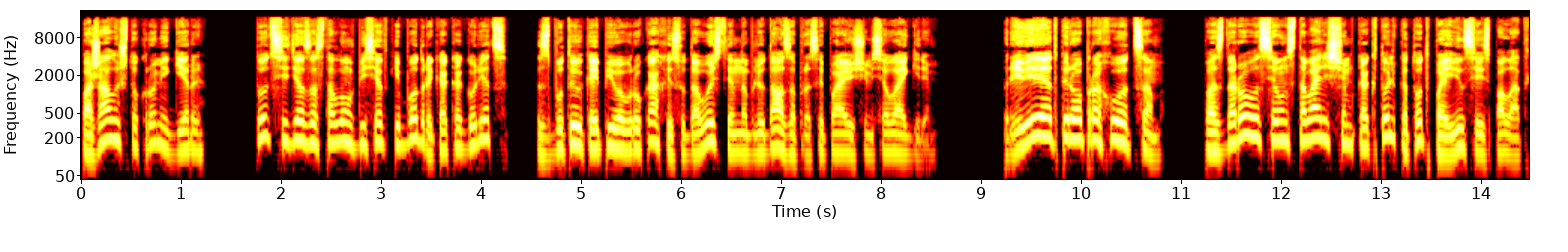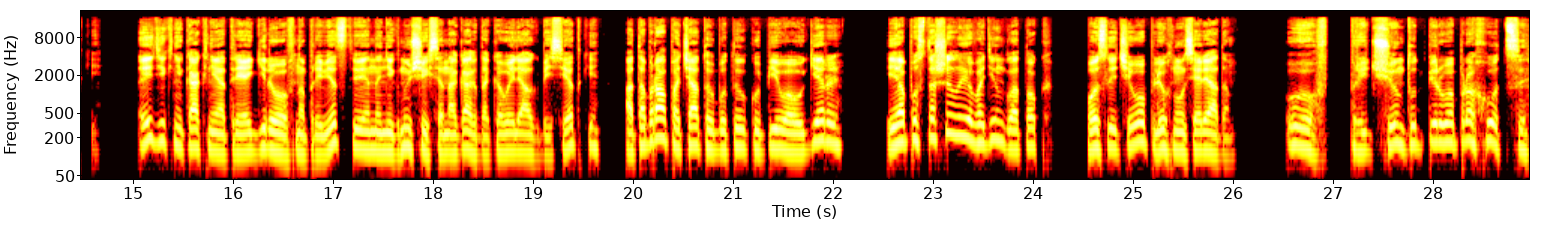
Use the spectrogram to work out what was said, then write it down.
Пожалуй, что кроме Геры. Тот сидел за столом в беседке бодрый, как огурец, с бутылкой пива в руках и с удовольствием наблюдал за просыпающимся лагерем. «Привет, первопроходцам!» Поздоровался он с товарищем, как только тот появился из палатки. Эдик, никак не отреагировав на приветствие, на негнущихся ногах доковылял к беседке, отобрал початую бутылку пива у Геры и опустошил ее в один глоток, после чего плюхнулся рядом. «Уф, при чем тут первопроходцы?»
